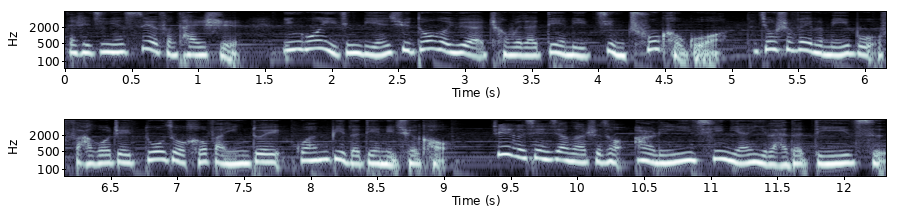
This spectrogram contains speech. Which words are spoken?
但是今年四月份开始，英国已经连续多个月成为了电力净出口国，它就是为了弥补法国这多座核反应堆关闭的电力缺口。这个现象呢是从二零一七年以来的第一次。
